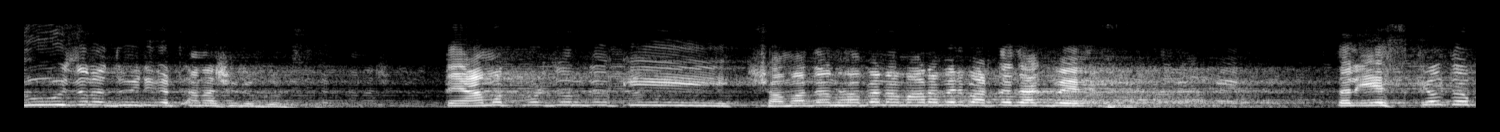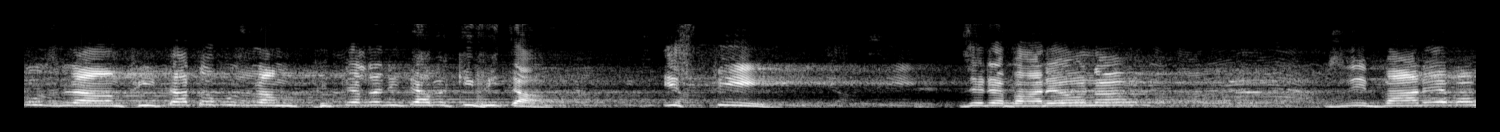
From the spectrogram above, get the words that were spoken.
দুইজনে দুই দিকে টানা শুরু করছে। আমার পর্যন্ত কি সমাধান হবে না মারামারি বাড়তে থাকবে? তাহলে স্কেল তো বুঝলাম, ফিতা তো বুঝলাম ফিতাটা নিতে হবে কি ফিতা? স্থির যেটা বাড়েও না, যদি বাড়ে এবং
